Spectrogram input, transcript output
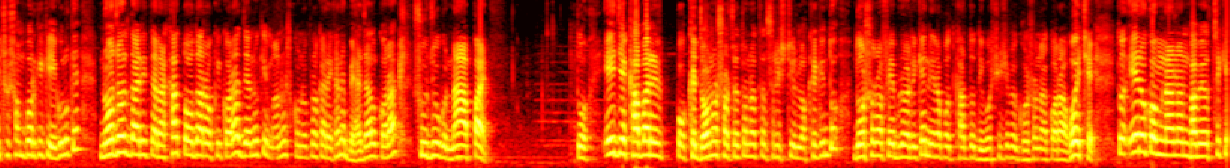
কিছু সম্পর্কে কি এগুলোকে নজরদারিতে রাখা, তদারকি করা, যেন কি মানুষ কোনো প্রকার এখানে ভেজাল করার সুযোগ না পায়। তো এই যে খাবারের পক্ষে জনসচেতনতা সৃষ্টির লক্ষ্যে কিন্তু দোসরা ফেব্রুয়ারিকে নিরাপদ খাদ্য দিবস হিসেবে ঘোষণা করা হয়েছে। তো এরকম নানানভাবে হচ্ছে কি,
